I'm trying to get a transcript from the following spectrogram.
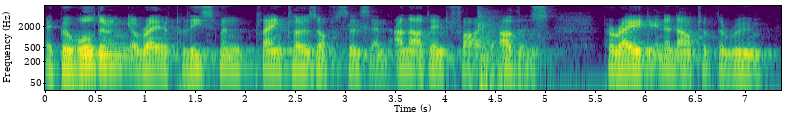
A bewildering array of policemen, plainclothes officers, and unidentified others parade in and out of the room,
